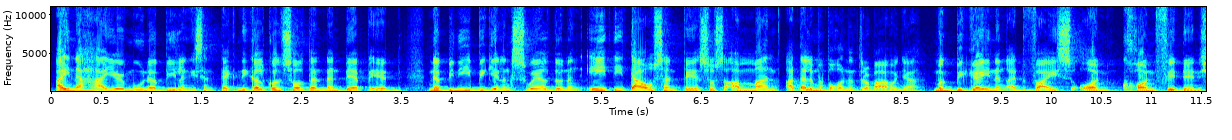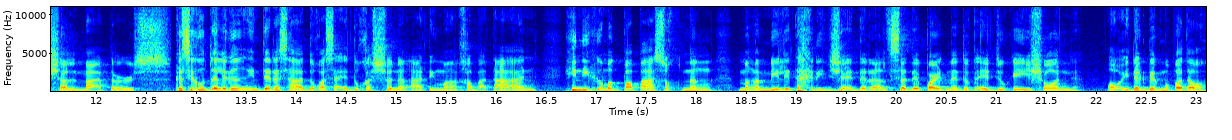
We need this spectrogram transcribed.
ay na-hire muna bilang isang technical consultant ng DepEd na binibigyan ng sweldo ng 80,000 pesos a month. At alam mo ba kung anong trabaho niya? Magbigay ng advice on confidential matters. Kasi kung talagang interesado ka sa edukasyon ng ating mga kabataan, hindi ka magpapasok ng mga military generals sa Department of Education. O, idagdag mo pa to.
